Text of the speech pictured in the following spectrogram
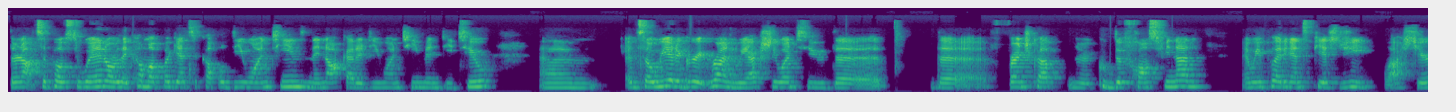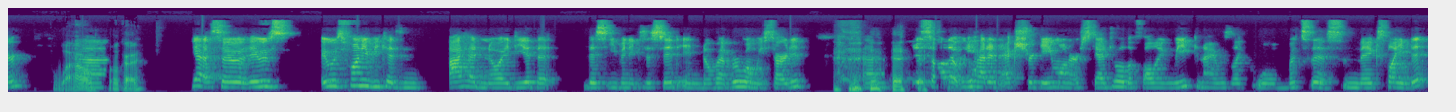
they're not supposed to win or they come up against a couple D1 teams and they knock out a D1 team in D2. Um, and so we had a great run. We actually went to the the French Cup, the Coupe de France finale, and we played against PSG last year. Wow. Uh, okay. Yeah, so it was it was funny because I had no idea that this even existed in November when we started. Um, I saw that we had an extra game on our schedule the following week, and I was like, "Well, what's this?" And they explained it.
